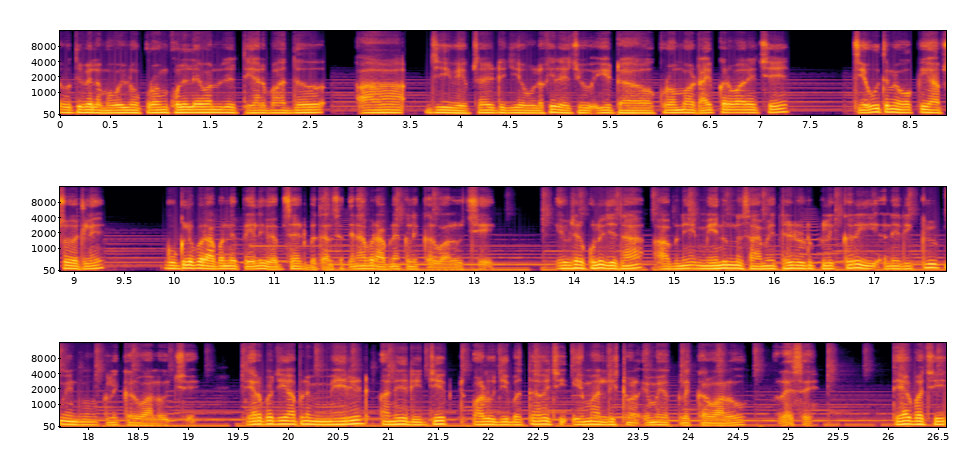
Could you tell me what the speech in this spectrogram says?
સૌથી પહેલાં મોબાઈલનું ક્રોમ ખોલી લેવાનું છે. ત્યારબાદ આ જે વેબસાઇટ જે હું લખી રહ્યો છું, એ ક્રોમમાં ટાઈપ કરવાની છે. જેવું તમે ઓકે આપશો એટલે ગૂગલ પર આપણને પહેલી વેબસાઇટ બતાવશે. તેના પર આપણે ક્લિક કરવાનું છે. એ વેબસાઇટ ખુલી જતાં આપણે મેનુની સામે થ્રી ડોટ ક્લિક કરી અને રિક્રુટમેન્ટ ક્લિક કરવાનું છે. ત્યાર પછી આપણે મેરિટ અને રિજેક્ટવાળું જે બતાવે છે, એમાં લિસ્ટ એમાં ક્લિક કરવાનું રહેશે. ત્યાર પછી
